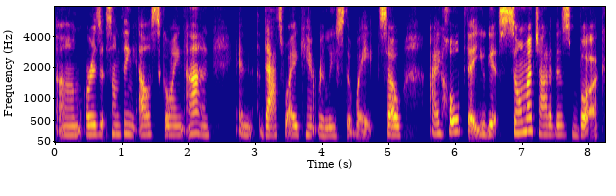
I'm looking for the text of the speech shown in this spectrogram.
Um, or is it something else going on? And that's why I can't release the weight. So I hope that you get so much out of this book.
